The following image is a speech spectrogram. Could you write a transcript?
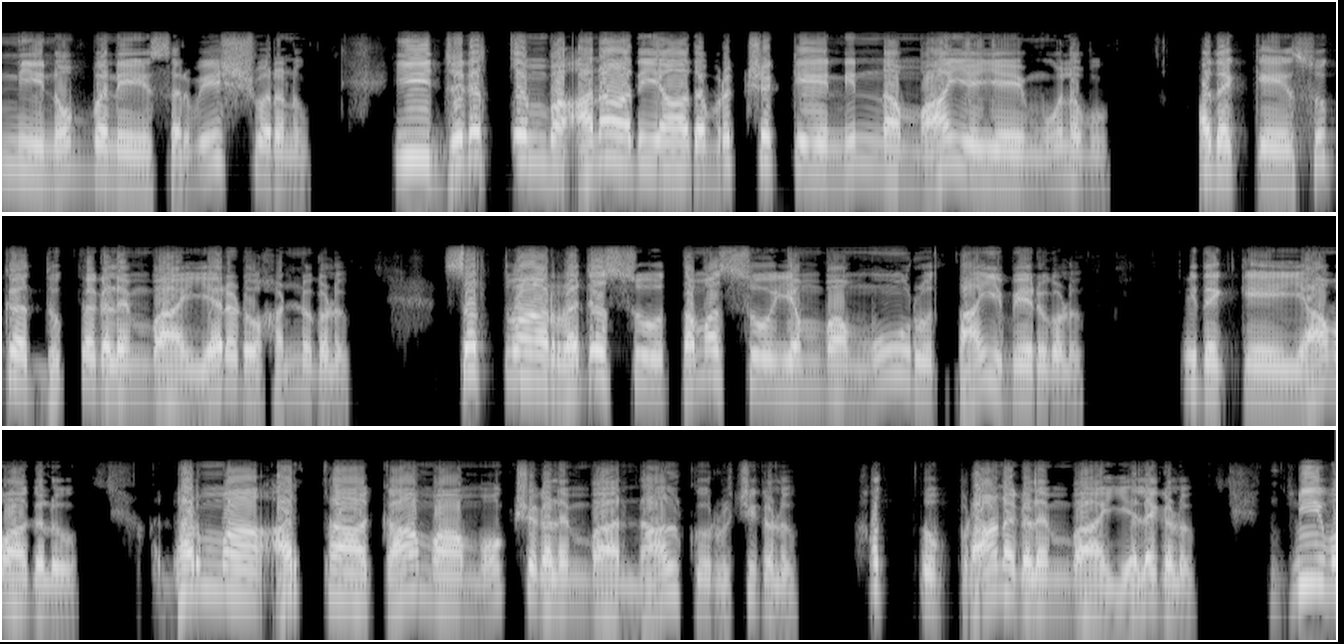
ನೀನೊಬ್ಬನೇ ಸರ್ವೇಶ್ವರನು. ಈ ಜಗತ್ತೆಂಬ ಅನಾದಿಯಾದ ವೃಕ್ಷಕ್ಕೆ ನಿನ್ನ ಮಾಯೆಯೇ ಮೂಲವು. ಅದಕ್ಕೆ ಸುಖ ದುಃಖಗಳೆಂಬ ಎರಡು ಹಣ್ಣುಗಳು. ಸತ್ವ, ರಜಸ್ಸು, ತಮಸ್ಸು ಎಂಬ ಮೂರು ತಾಯಿ ಬೇರುಗಳು. ಇದಕ್ಕೆ ಯಾವಾಗಲೂ ಧರ್ಮ, ಅರ್ಥ, ಕಾಮ, ಮೋಕ್ಷಗಳೆಂಬ ನಾಲ್ಕು ರುಚಿಗಳು, ಹತ್ತು ಪ್ರಾಣಗಳೆಂಬ ಎಲೆಗಳು, ಜೀವ,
